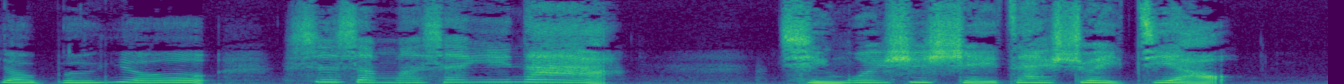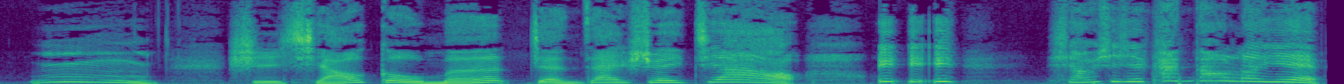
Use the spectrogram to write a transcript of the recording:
小朋友，是什么声音啊？请问是谁在睡觉？嗯，是小狗们正在睡觉。咦咦咦，小姐姐看到了耶！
